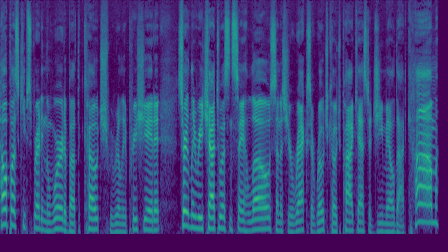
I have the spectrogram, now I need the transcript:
help us keep spreading the word about the Koach. We really appreciate it. Certainly reach out to us and say hello. Send us your recs at roachkoachpodcast at gmail.com.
